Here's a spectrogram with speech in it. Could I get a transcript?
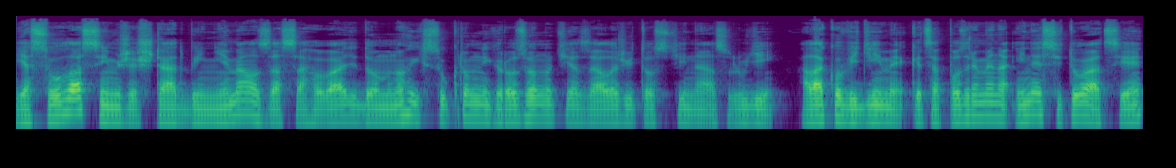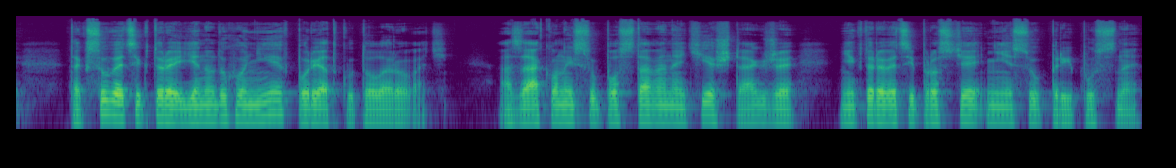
Ja súhlasím, že štát by nemal zasahovať do mnohých súkromných rozhodnutí a záležitostí nás ľudí. Ale ako vidíme, keď sa pozrieme na iné situácie, tak sú veci, ktoré jednoducho nie je v poriadku tolerovať. A zákony sú postavené tiež tak, že niektoré veci proste nie sú prípustné.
